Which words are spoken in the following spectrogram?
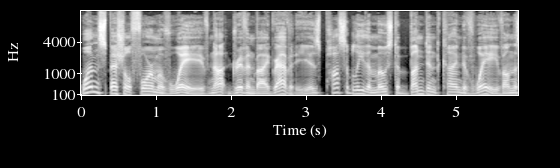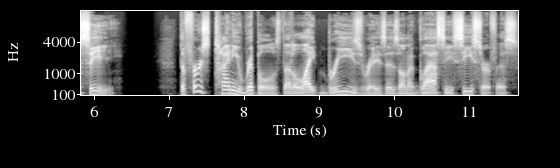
One special form of wave not driven by gravity is possibly the most abundant kind of wave on the sea. The first tiny ripples that a light breeze raises on a glassy sea surface,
